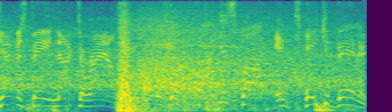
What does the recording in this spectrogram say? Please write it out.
Jeff is being knocked around. Always got to find his spot and take advantage.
